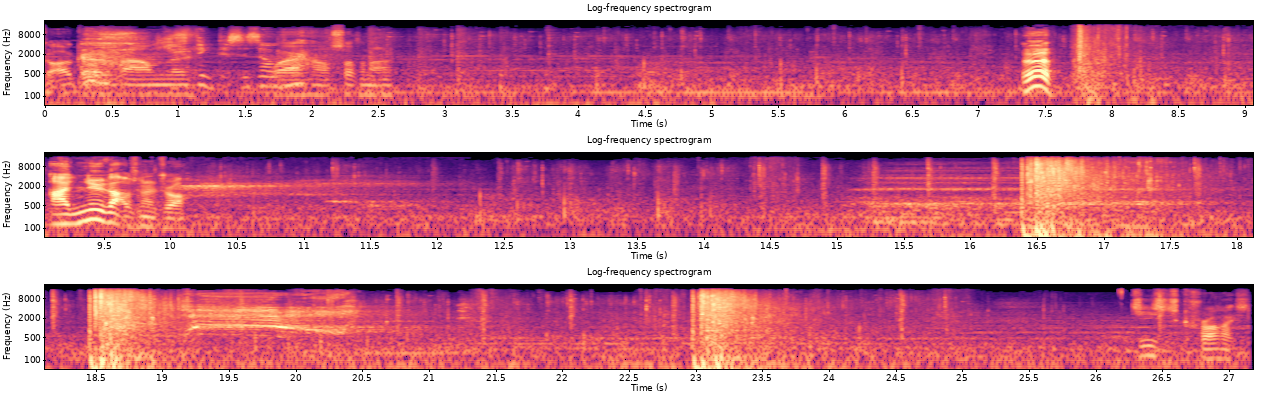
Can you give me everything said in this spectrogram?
I've got to go around the think this is over? warehouse, haven't I? I knew that was going to draw. Jesus Christ.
